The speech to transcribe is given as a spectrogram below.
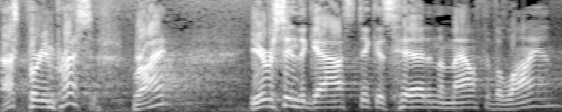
that's pretty impressive, right? You ever seen the guy stick his head in the mouth of a lion?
